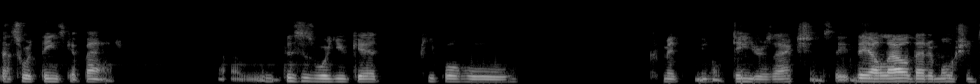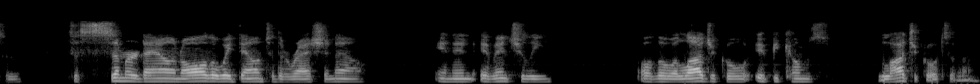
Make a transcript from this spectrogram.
that's where things get bad. Um, this is where you get people who commit, you know, dangerous actions. They they allow that emotion to to simmer down all the way down to the rationale, and then eventually, although illogical, it becomes logical to them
